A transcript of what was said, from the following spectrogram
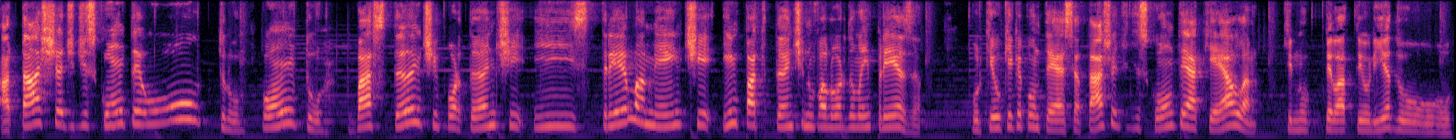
A taxa de desconto é outro ponto bastante importante e extremamente impactante no valor de uma empresa. Porque o que, que acontece? A taxa de desconto é aquela que, no, pela teoria do,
